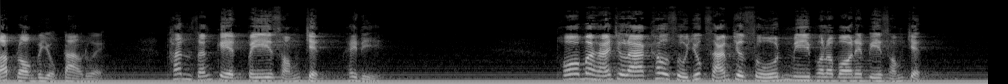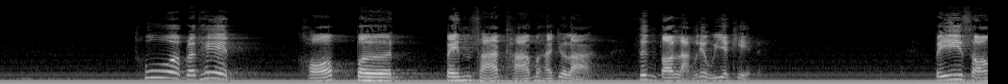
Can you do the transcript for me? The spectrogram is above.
รับรองประโยคเก้าด้วย ท่านสังเกตปีสองเจ็ดให้ดี พอมหาจุฬาเข้าสู่ยุคสามจุดศูนย์มีพรบในปีสองเจ็ดทั่วประเทศขอเปิดเป็นสาขามหาจุฬาซึ่งตอนหลังเรียกวิทยาเขต ปีสอง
